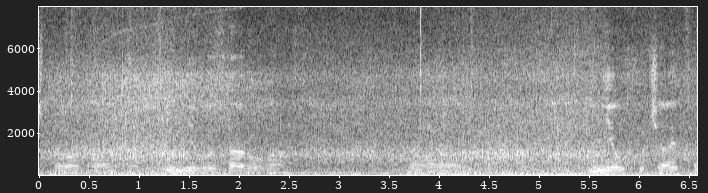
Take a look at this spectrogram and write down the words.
что э, у него здорово э, не ухудшается.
